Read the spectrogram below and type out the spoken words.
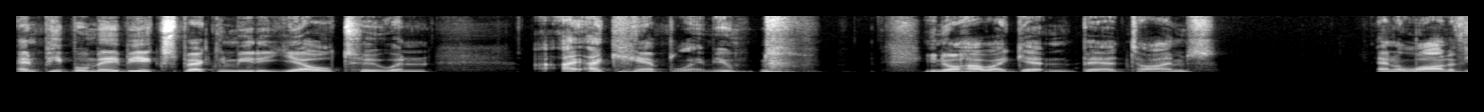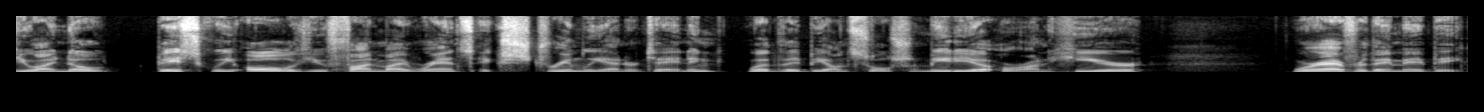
And people may be expecting me to yell too, and I, I can't blame you. you know how I get in bad times. And a lot of you I know, basically all of you, find my rants extremely entertaining, whether they be on social media or on here, wherever they may be.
